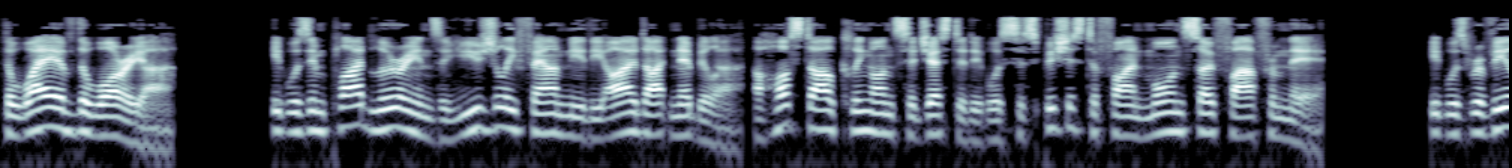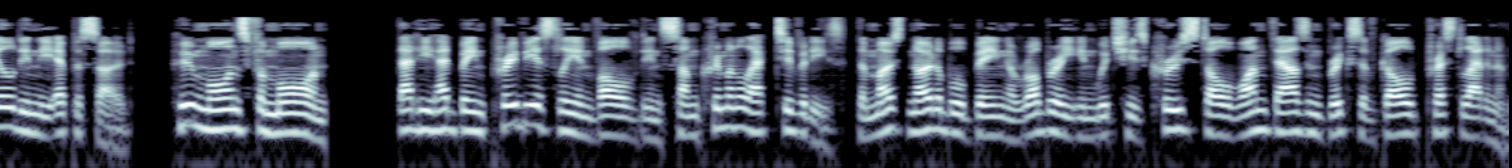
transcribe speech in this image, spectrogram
The Way of the Warrior, it was implied Lurians are usually found near the Iodite Nebula. A hostile Klingon suggested it was suspicious to find Morn so far from there. It was revealed in the episode, Who Mourns for Morn? that he had been previously involved in some criminal activities, the most notable being a robbery in which his crew stole 1,000 bricks of gold-pressed latinum.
